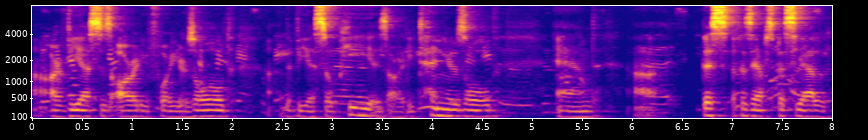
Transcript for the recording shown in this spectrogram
Uh, our VS is already four years old. Uh, the VSOP is already 10 years old. And this réserve spéciale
